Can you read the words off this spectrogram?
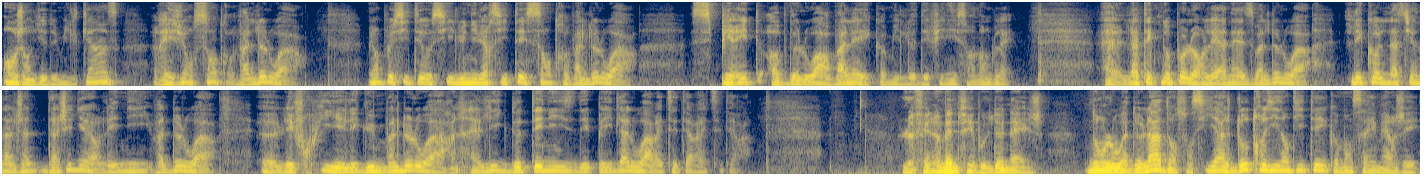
en janvier 2015 région centre Val-de-Loire. Mais on peut citer aussi l'université Centre Val-de-Loire, Spirit of the Loire Valley, comme ils le définissent en anglais. Euh, la Technopole orléanaise Val-de-Loire, l'École nationale d'ingénieurs, l'ENI Val-de-Loire, euh, les fruits et légumes Val-de-Loire, la Ligue de tennis des Pays de la Loire, etc., etc. Le phénomène fait boule de neige. Non loin de là, dans son sillage, d'autres identités commencent à émerger,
